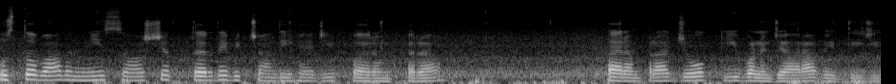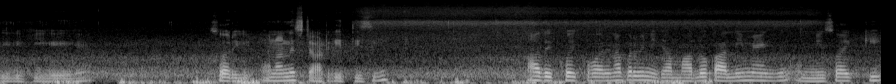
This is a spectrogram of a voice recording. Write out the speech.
ਉਸ ਤੋਂ ਬਾਅਦ 1976 ਦੇ ਵਿੱਚ ਆਉਂਦੀ ਹੈ ਜੀ ਪਰੰਪਰਾ। ਪਰੰਪਰਾ ਜੋ ਕਿ ਵਣਜਾਰਾ ਵੇਦੀ ਜੀ ਦੀ ਲਿਖੀ ਗਈ ਹੈ। ਸੌਰੀ ਉਹਨਾਂ ਨੇ ਸਟਾਰਟ ਕੀਤੀ ਸੀ। ਆ ਦੇਖੋ ਇੱਕ ਵਾਰ ਇਹਨਾਂ ਪਰ ਵੀ ਨਿਗਾਹ ਮਾਰ ਲਓ ਕਾਲੀ ਮੈਗਜ਼ੀਨ 1921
